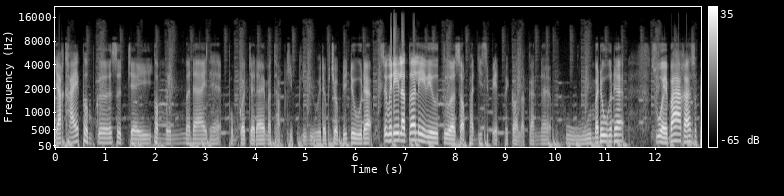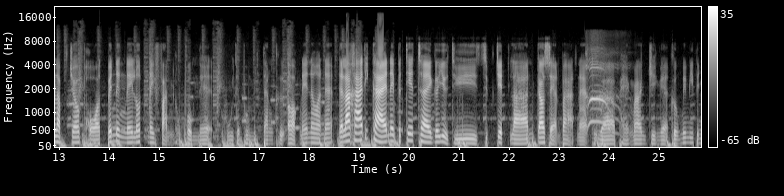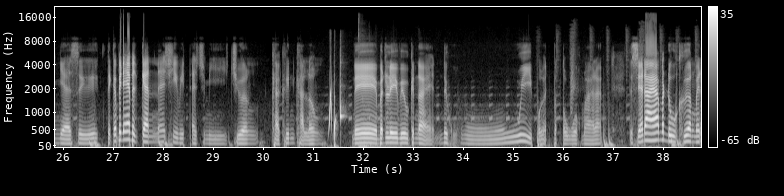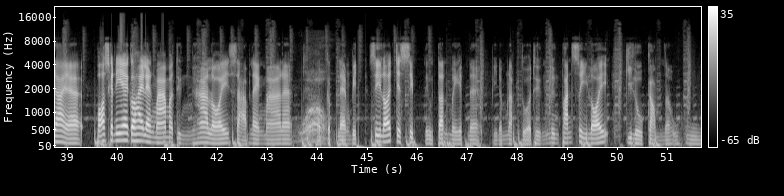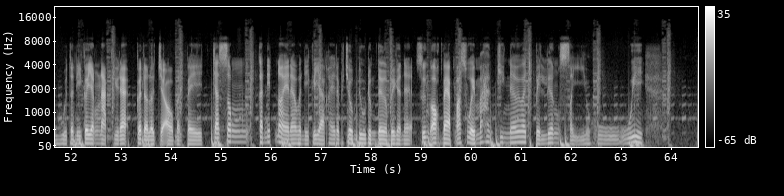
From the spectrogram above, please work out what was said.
อยากขายผมก็สนใจคอมเมนต์มาได้นะฮะ ผมก็จะได้มาทำคลิปรีวิวให้ท่านผู้ชมได้ดูนะซึ่งวันนี้เราก็รีวิวตัว 2021 ไปก่อนแล้วกันนะโอ้โหมาดูกันนะสวยมาครับสำหรับเจ้าพอร์ตเป็นหนึ่งในรถในฝันของผมเนี่ยหูแต่ผมมีตังค์คือออกแน่นอนนะ แต่ราคาที่ขายในประเทศไทยก็อยู่ที่ 17 ล้าน9แสนบาทนะ ถือว่าแพงมากจริงอะ คงไม่มีปัญญาซื้อ แต่ก็ไม่แน่เหมือนกันนะ ชีวิตอาจจะมีช่วงขาขึ้นขาลง นี่มารีวิวกันหน่อยนี่โอ้โห เปิดประตูออกมานะ แต่เสียดายฮะมันดูเครื่องไม่ได้นะพอสคันนี้ก็ให้แรงม้ามาถึง 503 แรงม้านะพร้อมกับแรงบิด 470 นิวตันเมตรนะมีน้ำหนักตัวถึง 1,400 กิโลกรัมนะ โอ้โห ตัวนี้ก็ยังหนักอยู่นะ ก็เดี๋ยวเราจะเอามันไปจัดทรงกันนิดหน่อยนะ วันนี้ก็อยากให้ท่านผู้ชมดูเดิมๆไปกันนะ ซึ่งออกแบบมาสวยมากจริงนะ ไม่ว่าจะเป็นเรื่องสี โอ้โห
